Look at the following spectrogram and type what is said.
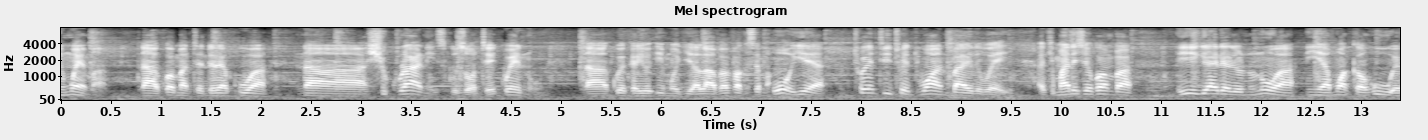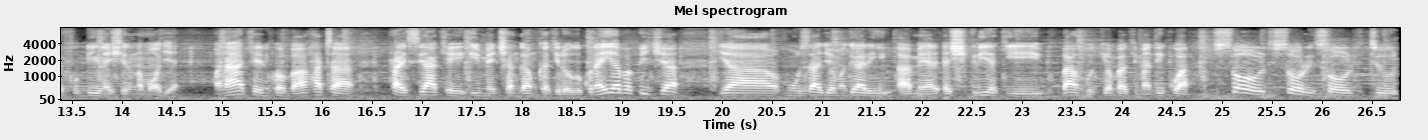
ni mwema na kwamba nitaendelea kuwa na shukrani siku zote kwenu na kuweka hiyo emoji ya love. Hapa akasema oh yeah 2021 by the way, akimaanisha kwamba hii gari aliyonunua ni ya mwaka huu 2021 maana yake ni kwamba hata price yake imechangamka kidogo. Kuna hii hapa picha ya muuzaji wa magari ameshikilia kibango ikiwa ambayo kimeandikwa sold sorry sold to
